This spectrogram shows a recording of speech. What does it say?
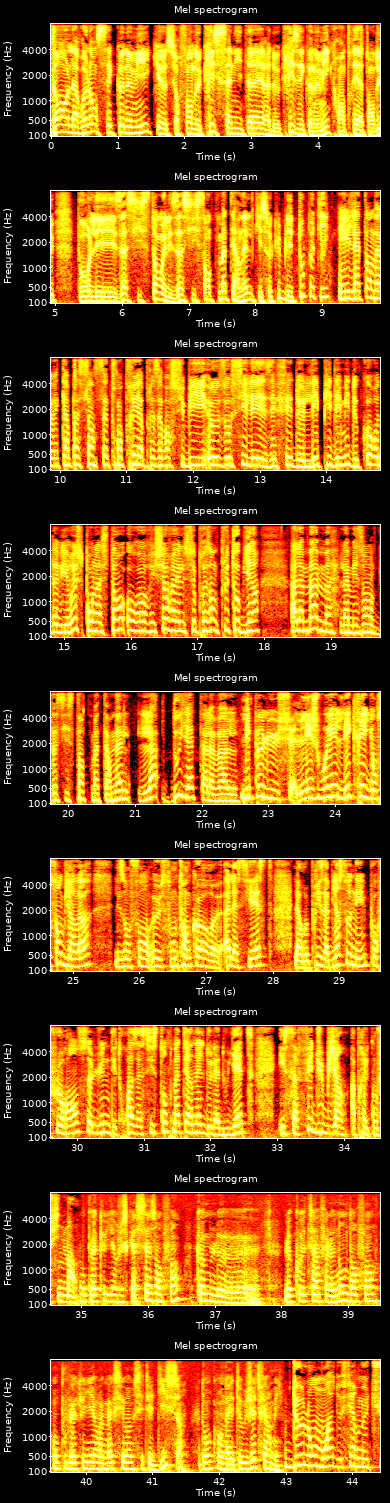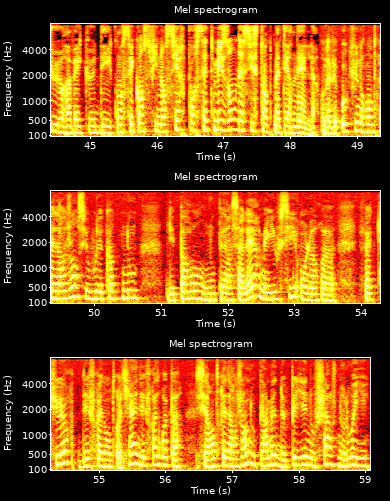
Dans la relance économique sur fond de crise sanitaire et de crise économique, rentrée attendue pour les assistants et les assistantes maternelles qui s'occupent des tout petits. Et ils l'attendent avec impatience cette rentrée après avoir subi eux aussi les effets de l'épidémie de coronavirus. Pour l'instant, Aurore Richard, elle se présente plutôt bien à la MAM, la maison d'assistante maternelle La Douillette à Laval. Les peluches, les jouets, les crayons sont bien là. Les enfants, eux, sont encore à la sieste. La reprise a bien sonné pour Florence, l'une des trois assistantes maternelles de La Douillette. Et ça fait du bien après le confinement. On peut accueillir jusqu'à 16 enfants. Comme le, le quota, enfin le nombre d'enfants qu'on pouvait accueillir, le maximum c'était 10. Donc on a été obligé de fermer. Deux longs mois de fermeture avec des conséquences financières pour cette maison d'assistante maternelle. On n'avait aucune rentrée d'argent, si vous voulez, quand nous, les parents, nous paient un salaire, mais aussi on leur euh, facture des frais d'entretien et des frais de repas. Ces rentrées d'argent nous permettent de payer nos charges, nos loyers.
